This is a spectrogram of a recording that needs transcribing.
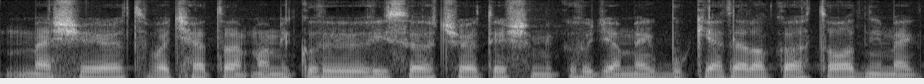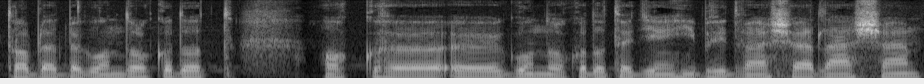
mesélt, vagy hát amikor ő researchelt, és amikor ugye a MacBookját el akarta adni, meg tabletbe gondolkodott, akkor gondolkodott egy ilyen hibrid vásárlásán,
